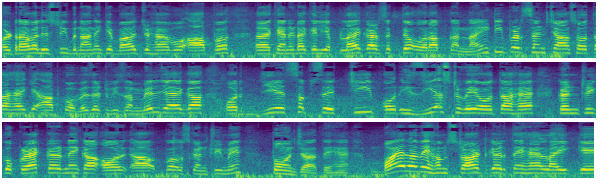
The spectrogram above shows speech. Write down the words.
और ट्रैवल हिस्ट्री बनाने के बाद जो है वो आप कनाडा के लिए अप्लाई कर सकते हो और आपका 90 परसेंट चांस होता है कि आपको विज़िट वीज़ा मिल जाएगा और ये सबसे चीप और ईजिएस्ट वे होता है कंट्री को क्रैक करने का और आप उस कंट्री में पहुँच जाते हैं। बाय द वे हम स्टार्ट करते हैं लाइक के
